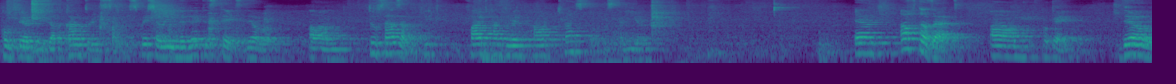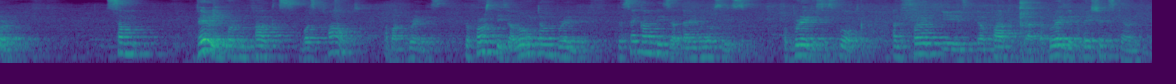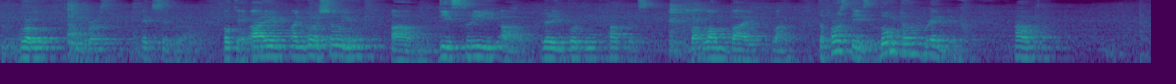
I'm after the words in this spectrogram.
compared with other countries, especially in the United States, there were around 2,500 heart transplants a year. And after that, um, okay, there were some very important facts was found about brain death. The first is a long-term brain death. The second is a diagnosis of brain is flawed. And third is the fact that brain patients can grow, give etc. Okay, I, I'm going to show you um, these three uh, very important factors, but one by one. The first is long-term brain death. Um,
